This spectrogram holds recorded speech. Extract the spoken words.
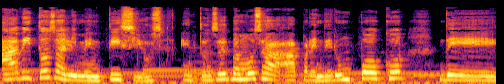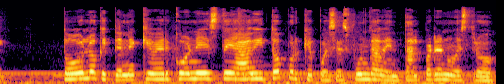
Hábitos alimenticios. Entonces vamos a aprender un poco de todo lo que tiene que ver con este hábito porque pues es fundamental para nuestro,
